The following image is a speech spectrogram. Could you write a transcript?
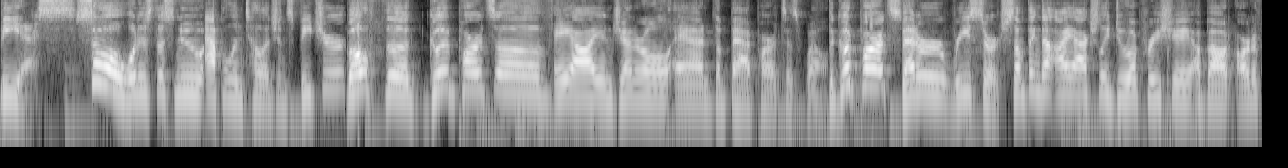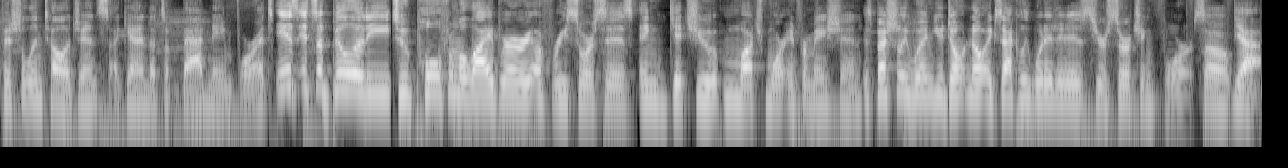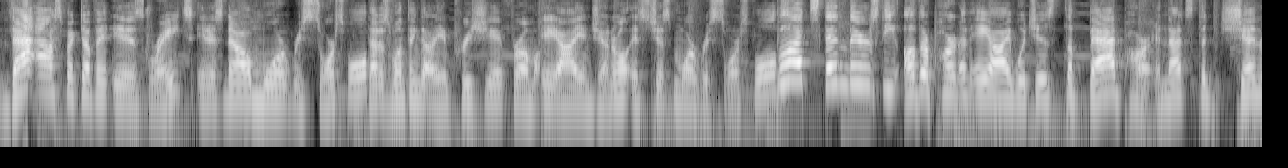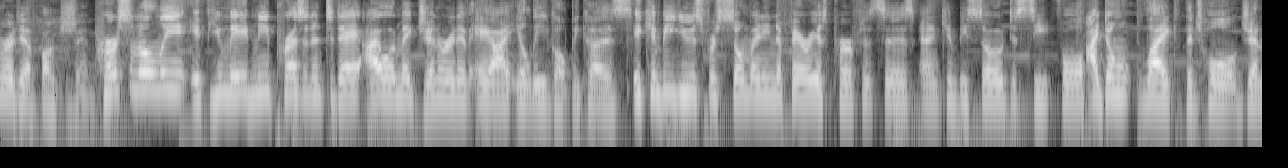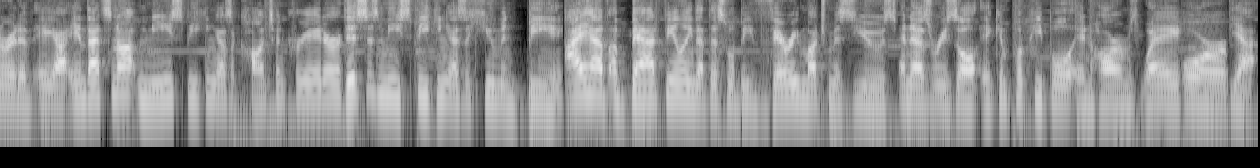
BS. So, what is this new Apple Intelligence feature? Both the good parts of AI in general and the bad parts as well. The good parts, better research. Something that I actually do appreciate about artificial intelligence, again, that's a bad name for it, is its ability to pull from a library of resources and get you much more information, especially when you don't know exactly what it is you're searching for. So yeah, that aspect of it is great. It is now more resourceful. That is one thing that I appreciate from AI in general. It's just more resourceful. But then there's the other part of AI, which is the bad part, and that's the general generative function. Personally, if you made me president today, I would make generative AI illegal because it can be used for so many nefarious purposes and can be so deceitful. I don't like the whole generative AI, and that's not me speaking as a content creator. This is me speaking as a human being. I have a bad feeling that this will be very much misused, and as a result, it can put people in harm's way or, yeah,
